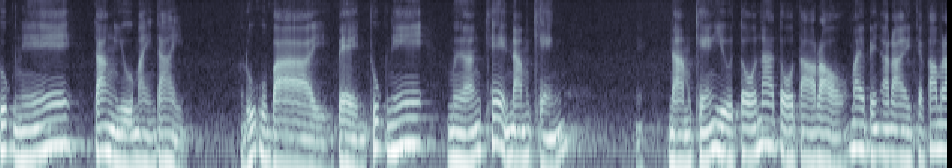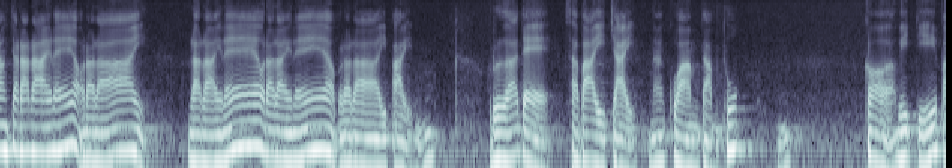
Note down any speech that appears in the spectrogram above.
ทุกนี้ตั้งอยู่ไม่ได้ รู้อุบายเป็นทุกนี้เหมือนแค่น้ำแข็งน้ำแข็งอยู่โตหน้าโตตาเราไม่เป็นอะไรจะกำลังจะละลายแล้วละลายละลายแล้วละลายแล้วละลายไปเหลือแต่สบายใจนะความตับทุกข์ก็วิธีป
